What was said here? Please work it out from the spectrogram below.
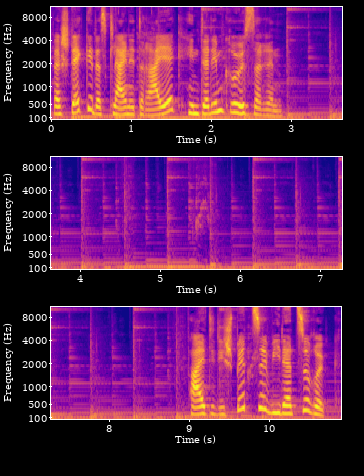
Verstecke das kleine Dreieck hinter dem größeren. Falte die Spitze wieder zurück.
